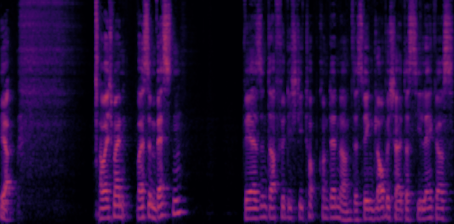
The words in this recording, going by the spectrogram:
Ja. Aber ich meine, weißt du, im Westen, wer sind da für dich die Top-Contender? Deswegen glaube ich halt, dass die Lakers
